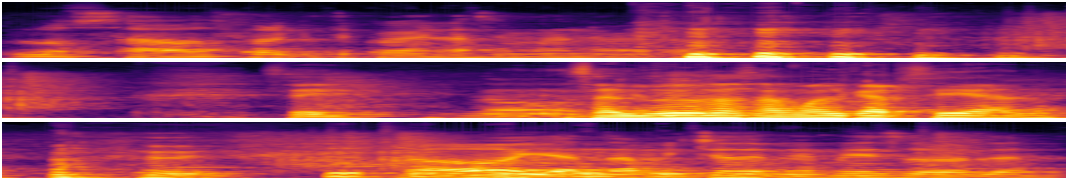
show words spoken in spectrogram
los sábados para que te paguen la semana, ¿verdad? Sí. No, Saludos a Samuel García, ¿no? no, y anda mucho de memes, eso, ¿verdad?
